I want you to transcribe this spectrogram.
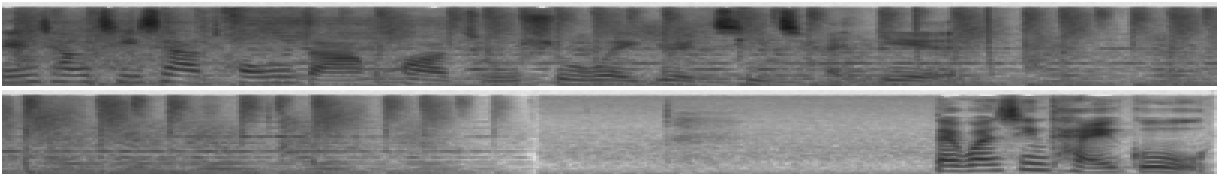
联强旗下通达跨足数位乐器产业。来关心台股。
